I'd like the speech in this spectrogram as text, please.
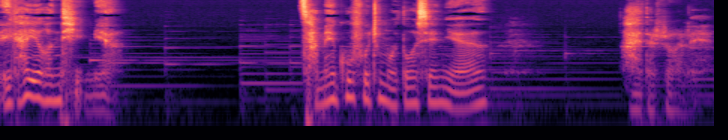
离开也很体面，才没辜负这么多些年爱的热烈。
